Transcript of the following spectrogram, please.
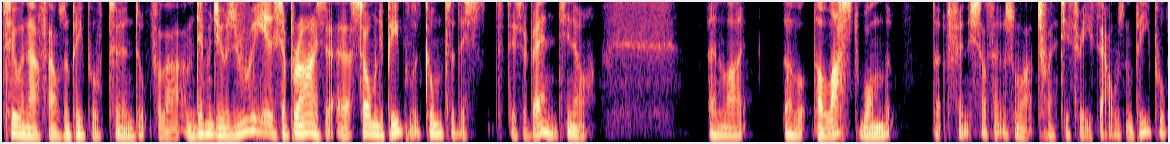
two and a half thousand people turned up for that. And Dimitri was really surprised that so many people had come to this, to this event, you know. And like the, the last one that, that finished, I think it was like 23,000 people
